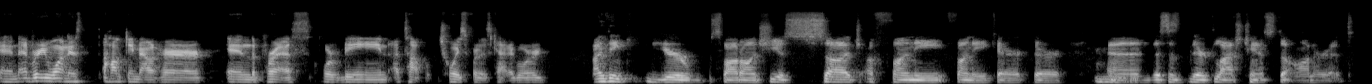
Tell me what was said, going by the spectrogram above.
And everyone is talking about her in the press for being a top choice for this category. I think you're spot on. She is such a funny, funny character, mm-hmm. and this is their last chance to honor it.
